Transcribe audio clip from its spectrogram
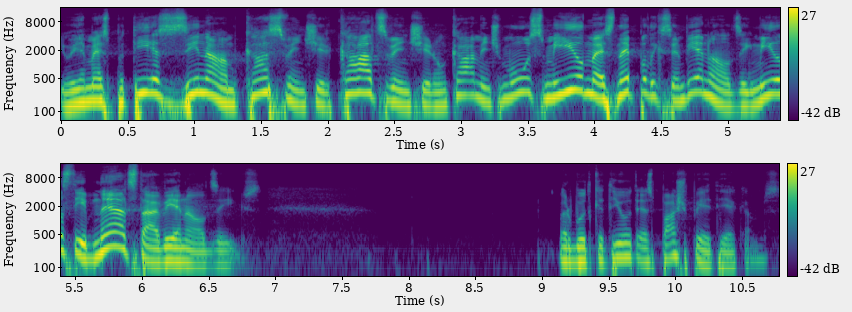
Jo, ja mēs patiesi zinām, kas viņš ir, kāds viņš ir un kā viņš mūs mīl, mēs nepaliksim vienaldzīgi. Mīlestība neatstāja vienaldzīgus. Varbūt, ka jūties pašpietiekams,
